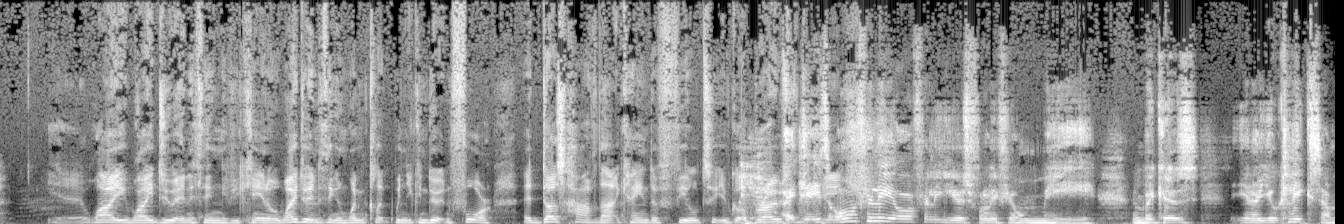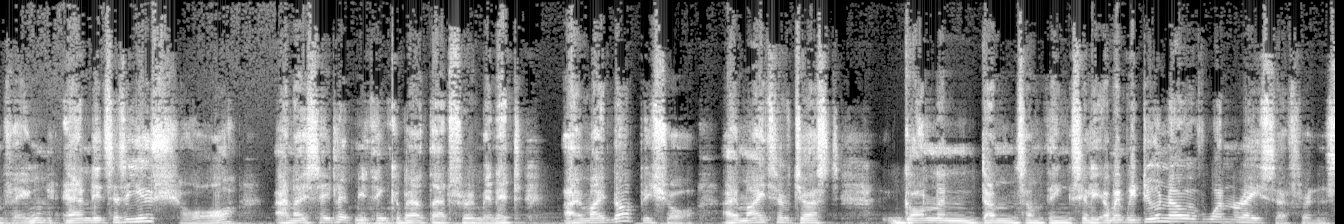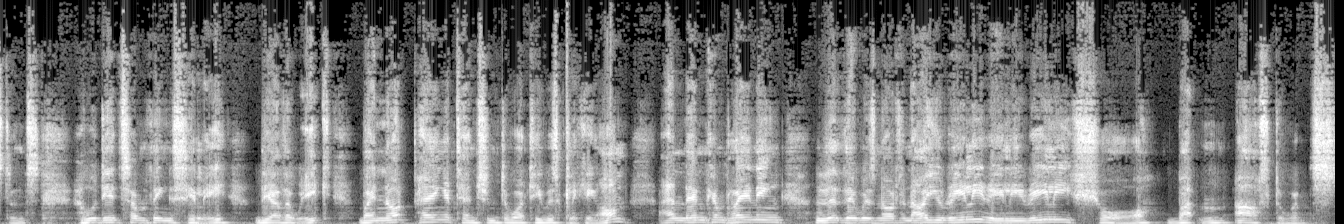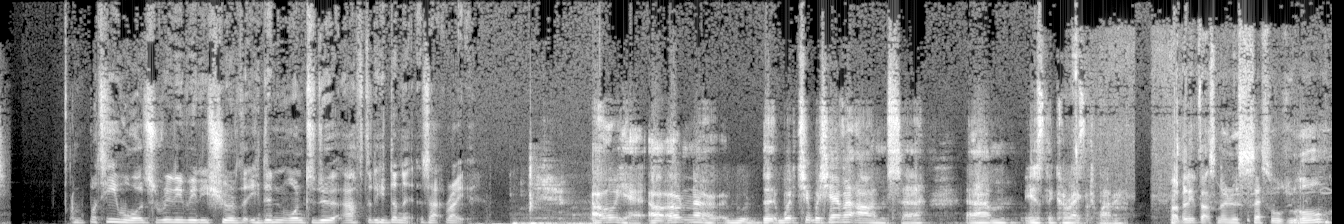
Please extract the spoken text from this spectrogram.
Yeah, why why do anything if you can? You know, why do anything in one click when you can do it in four? It does have that kind of feel to it. You've got a browse. It, it's awfully, awfully useful if you're me, because you know you click something and it says, "Are you sure?" And I say, "Let me think about that for a minute." I might not be sure. I might have just gone and done something silly. I mean, we do know of one racer, for instance, who did something silly the other week by not paying attention to what he was clicking on and then complaining that there was not an are you really, really, really sure button afterwards. But he was really, really sure that he didn't want to do it after he'd done it. Is that right? Oh, yeah. Oh, oh no. The, which, whichever answer um, is the correct one. I believe that's known as Cecil's law.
